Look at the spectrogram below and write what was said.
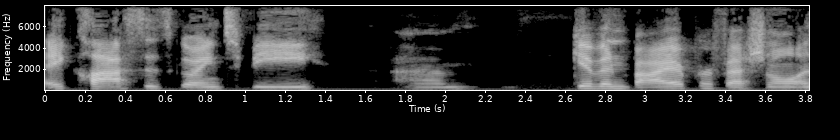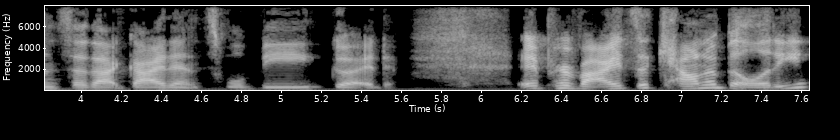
a class is going to be um, given by a professional, and so that guidance will be good. It provides accountability.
